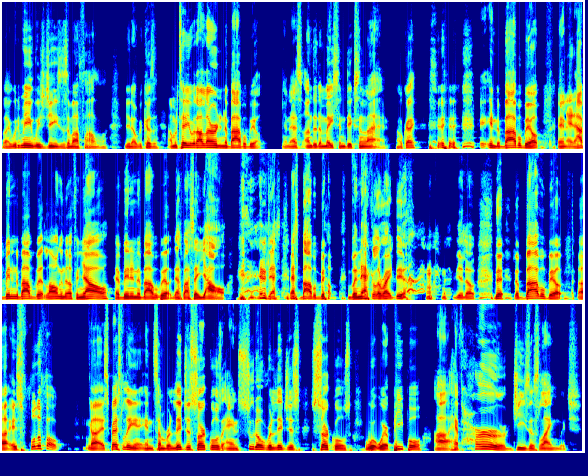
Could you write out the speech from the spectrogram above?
Like, what do you mean, which Jesus am I following? You know, because I'm going to tell you what I learned in the Bible Belt and that's under the Mason Dixon line, okay? in the Bible Belt, and, and I've been in the Bible Belt long enough, and y'all have been in the Bible Belt. That's why I say y'all. that's that's Bible Belt vernacular right there. you know, the the Bible Belt uh, is full of folk. Uh, especially in, some religious circles and pseudo-religious circles, where, where people uh, have heard Jesus' language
